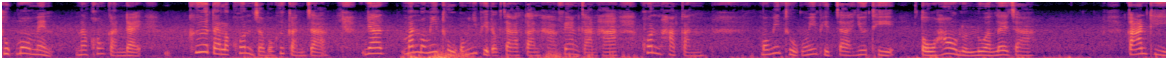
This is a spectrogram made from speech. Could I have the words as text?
ทุกโมเมนต์นะของกันได้คือแต่ละคนจะบ่คือกันจ้ะอย่ามันบ่มีถูกบ่มีผิดออกจากการหาแฟนการหาคนหากัน บ่มีถูกบ่มีผิดจ้ะอยู่ที่โตเฮ้าล้วนๆเลยจ้ะการที่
